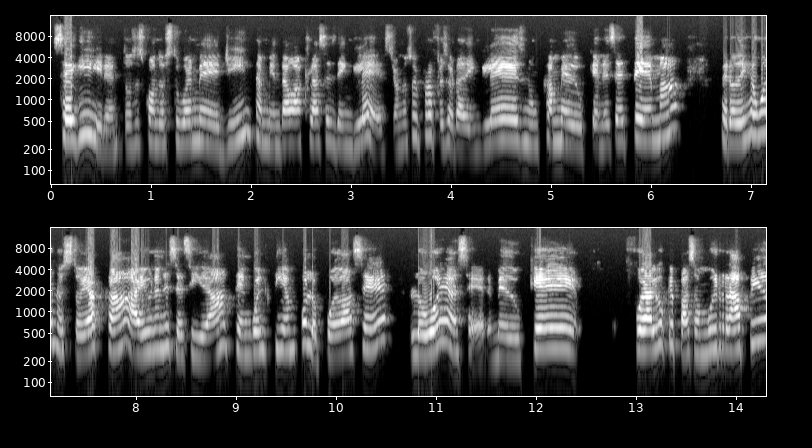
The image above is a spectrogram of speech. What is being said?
seguir. Entonces, cuando estuve en Medellín, también daba clases de inglés. Yo no soy profesora de inglés, nunca me eduqué en ese tema, pero dije, bueno, estoy acá, hay una necesidad, tengo el tiempo, lo puedo hacer, lo voy a hacer. Me eduqué fue algo que pasó muy rápido,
